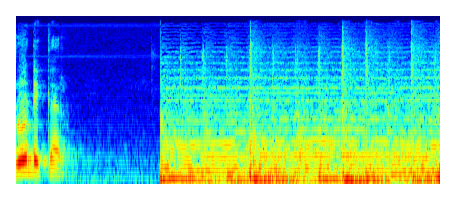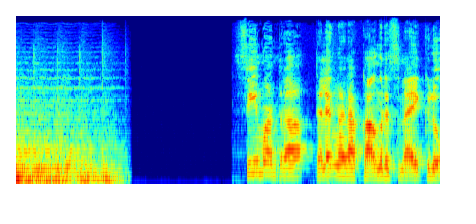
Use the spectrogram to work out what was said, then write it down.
రోడ్డెక్కారు. సీమాంధ్ర తెలంగాణ కాంగ్రెస్ నాయకులు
